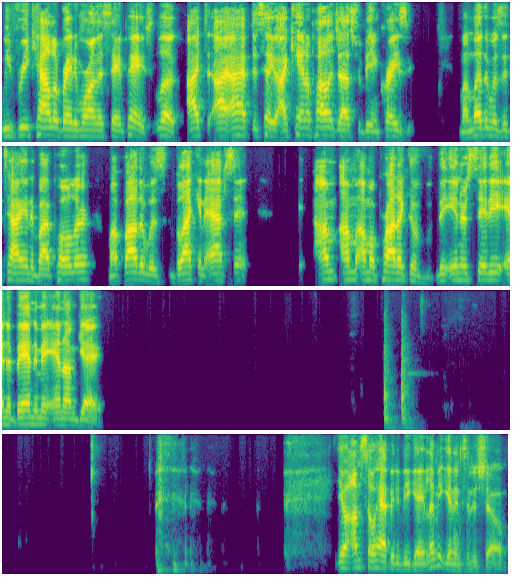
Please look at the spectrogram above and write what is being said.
we've recalibrated. We're on the same page. Look, I, I have to tell you, I can't apologize for being crazy. My mother was Italian and bipolar. My father was black and absent. I'm I'm I'm a product of the inner city and abandonment, and I'm gay. Yo, I'm so happy to be gay. Let me get into the show.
